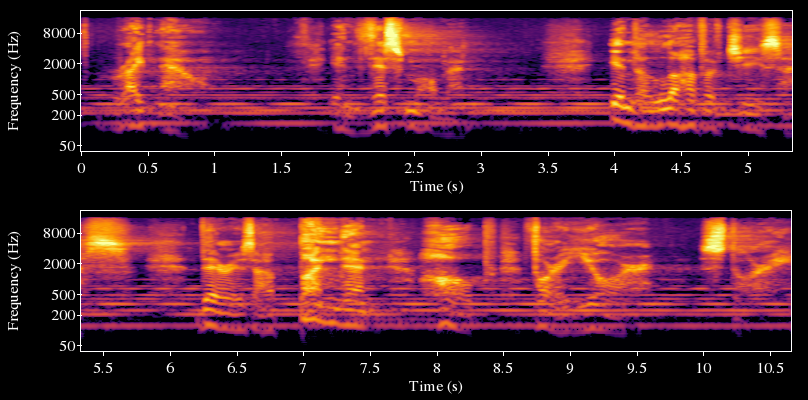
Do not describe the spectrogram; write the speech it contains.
right now, in this moment, in the love of Jesus, there is abundant hope for your story.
